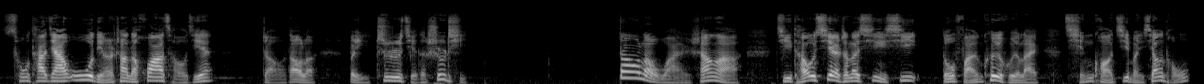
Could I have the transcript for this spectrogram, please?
从他家屋顶上的花草间找到了被肢解的尸体。到了晚上啊，几条线上的信息都反馈回来，情况基本相同。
